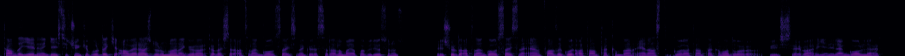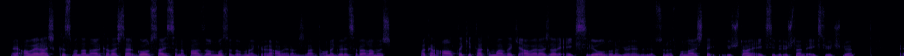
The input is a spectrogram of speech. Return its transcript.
Tam da yerine geçti. Çünkü buradaki averaj durumlarına göre arkadaşlar atılan gol sayısına göre sıralama yapabiliyorsunuz. E, şurada atılan gol sayısına en fazla gol atan takımdan en az gol atan takıma doğru bir şey var. Yenilen goller e, averaj kısmından da arkadaşlar gol sayısının fazla olması da buna göre averajlarda ona göre sıralamış. Bakın alttaki takımlardaki averajları eksili olduğunu görebiliyorsunuz. Bunlar işte 3 tane eksi 1, 3 tane de eksi 3'lü e,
